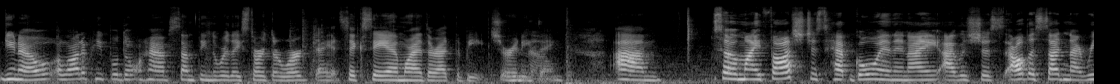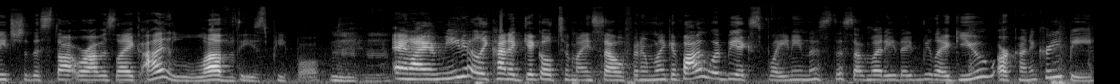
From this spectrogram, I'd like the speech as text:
You know, a lot of people don't have something to where they start their workday at 6 a.m. while they're at the beach or anything. Um, so my thoughts just kept going, and I, I was just all of a sudden I reached to this thought where I was like, I love these people, mm-hmm. and I immediately kind of giggled to myself, and I'm like, if I would be explaining this to somebody, they'd be like, you are kind of creepy,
